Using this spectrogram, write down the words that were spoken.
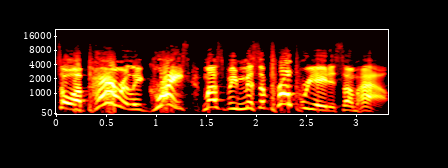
So apparently grace must be misappropriated somehow.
